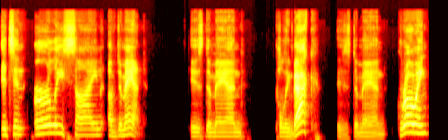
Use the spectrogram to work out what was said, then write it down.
It's an early sign of demand. Is demand pulling back? Is demand growing?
